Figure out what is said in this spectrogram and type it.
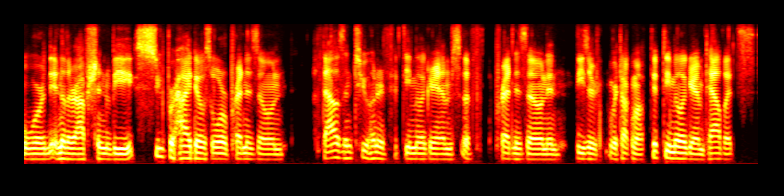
Or another option would be super high dose oral prednisone, 1,250 milligrams of prednisone, and these are we're talking about 50 milligram tablets.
